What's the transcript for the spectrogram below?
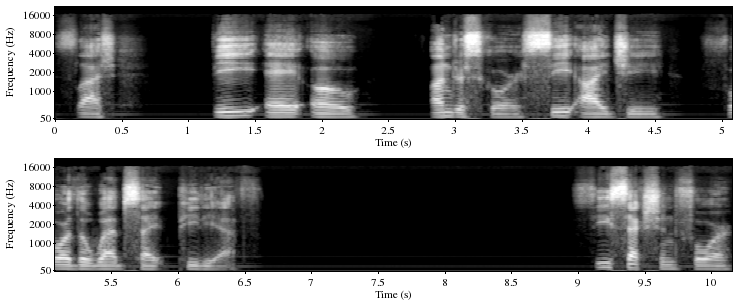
slash bao underscore cig for the website PDF. See section for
